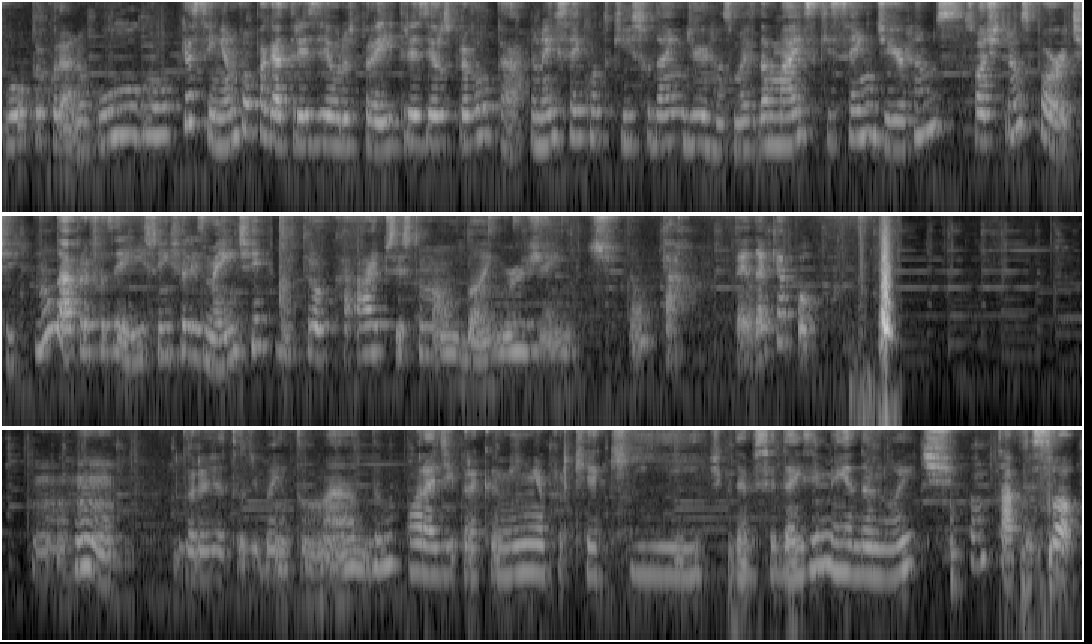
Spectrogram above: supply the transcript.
vou procurar no Google, porque assim, eu não vou pagar 13 euros para ir, 13 euros para voltar. Eu nem sei quanto que isso dá em dirhams, mas dá mais que 100 dirhams só de transporte. Não dá para fazer isso, infelizmente. Vou trocar. Ai, preciso tomar um banho urgente. Então tá, até daqui a pouco. Uhum. Agora eu já tô de banho tomado. Hora de ir pra caminha, porque aqui acho que deve ser 10 e meia da noite. Então tá, pessoal.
